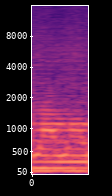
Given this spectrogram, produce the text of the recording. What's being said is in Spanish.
la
